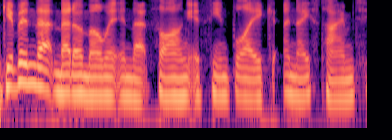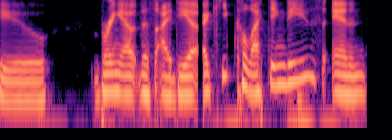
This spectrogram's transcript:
Given that meta moment in that song, it seemed like a nice time to bring out this idea. I keep collecting these, and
